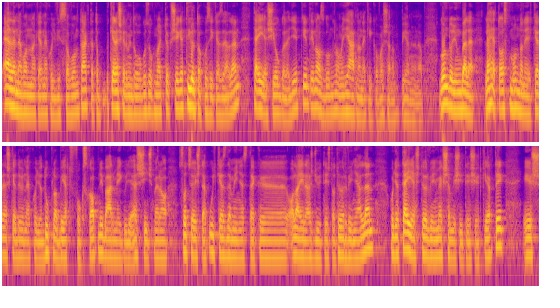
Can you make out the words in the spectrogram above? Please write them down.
ellene vannak ennek, hogy visszavonták, tehát a kereskedelmi dolgozók nagy többsége tiltakozik ez ellen, teljes joggal egyébként, én azt gondolom, hogy járna nekik a vasárnapi pihenőnap. Gondoljunk bele, lehet azt mondani egy kereskedőnek, hogy a dupla bért fogsz kapni, bár még ugye ez sincs, mert a szocialisták úgy kezdeményeztek aláírásgyűjtést a törvény ellen, hogy a teljes törvény megsemmisítését kérték, és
